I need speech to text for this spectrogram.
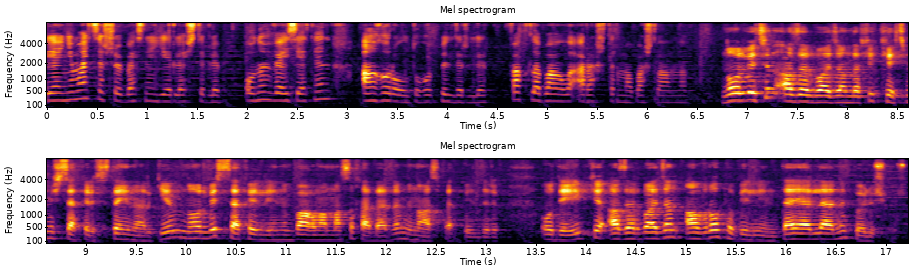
reanimasiya şöbəsinə yerləşdirilib. Onun vəziyyətinin ağır olduğu bildirilir. Faktla bağlı araşdırma başlanılıb. Norveçin Azərbaycandakı keçmiş səfiri Steinar Gill Norveç səfirliyinin bağlanması xəbərinə münasibət bildirib. O deyib ki, Azərbaycan Avropa Birliyinin dəyərlərini bölüşmür.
